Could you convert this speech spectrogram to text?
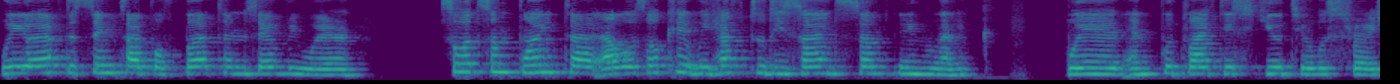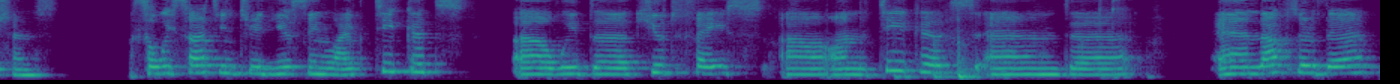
we have the same type of buttons everywhere. So at some point I, I was okay we have to design something like with and put like these cute illustrations so we start introducing like tickets uh, with the cute face uh, on the tickets and uh, and after that,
